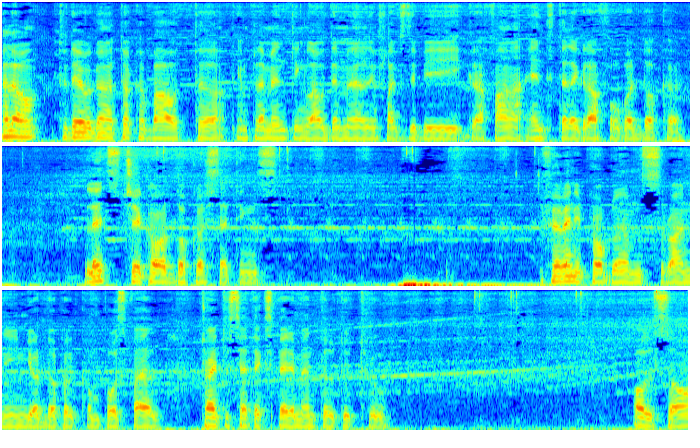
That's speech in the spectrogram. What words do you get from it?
Hello, today we're going to talk about uh, implementing LoudML, InfluxDB, Grafana and Telegraf over Docker. Let's check our Docker settings. If you have any problems running your Docker Compose file, try to set experimental to true. Also,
